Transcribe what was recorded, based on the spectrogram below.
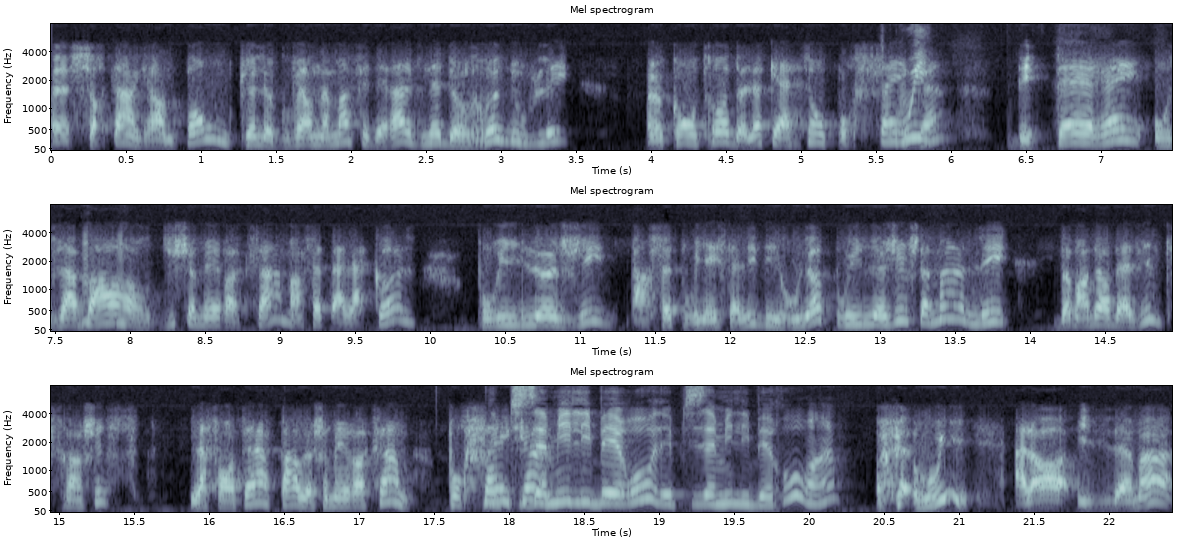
euh, sortait en grande pompe que le gouvernement fédéral venait de renouveler un contrat de location pour cinq ans des terrains aux abords du chemin Roxham, en fait, à la colle, pour y loger, en fait, pour y installer des roulottes, pour y loger justement les demandeurs d'asile qui franchissent la frontière par le chemin Roxham pour cinq ans. Des petits amis libéraux, des petits amis libéraux, hein? oui. Alors, évidemment,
